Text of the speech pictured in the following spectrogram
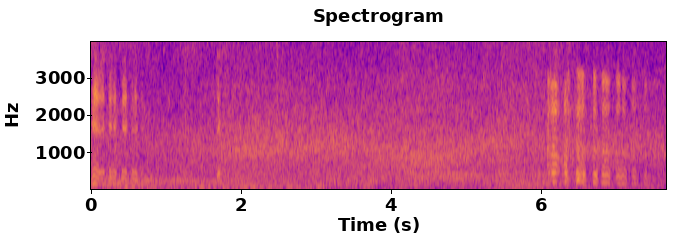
Ha ha ha ha ha ha!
